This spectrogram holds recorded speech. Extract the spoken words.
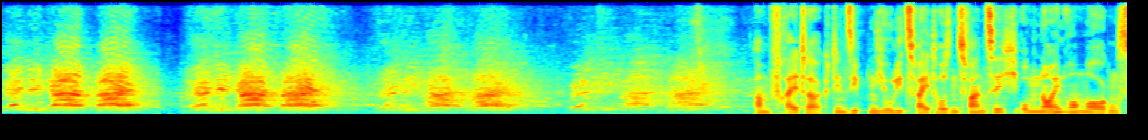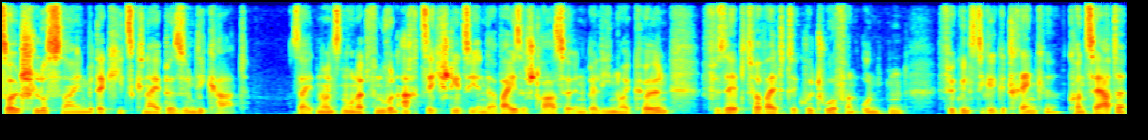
Syndikat bleibt! Syndikat bleibt! Syndikat bleibt! Syndikat bleibt! Am Freitag, den 7. Juli 2020 um 9 Uhr morgens soll Schluss sein mit der Kiezkneipe Syndikat. Seit 1985 steht sie in der Weisestraße in Berlin-Neukölln für selbstverwaltete Kultur von unten, für günstige Getränke, Konzerte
